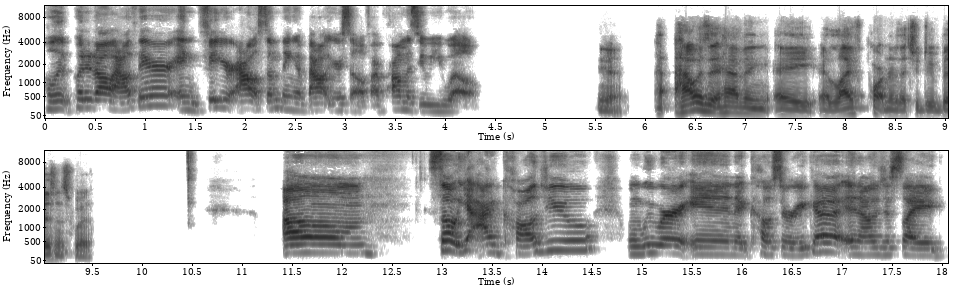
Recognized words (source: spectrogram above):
pull it put it all out there and figure out something about yourself i promise you you will yeah how is it having a a life partner that you do business with um so yeah, I called you when we were in Costa Rica, and I was just like,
